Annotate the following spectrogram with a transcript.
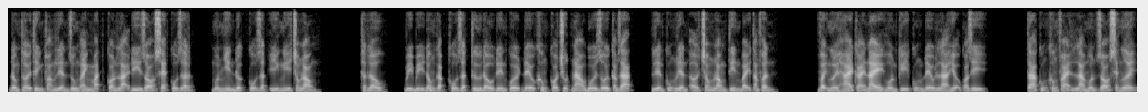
đồng thời thỉnh thoảng liền dùng ánh mắt còn lại đi dò xét cổ giật, muốn nhìn được cổ giật ý nghĩ trong lòng. Thật lâu bị bị đông gặp cổ giật từ đầu đến cuối đều không có chút nào bối rối cảm giác, liền cũng liền ở trong lòng tin bảy tám phần. Vậy ngươi hai cái này hồn kỹ cũng đều là hiệu quả gì? Ta cũng không phải là muốn dò xét ngươi,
